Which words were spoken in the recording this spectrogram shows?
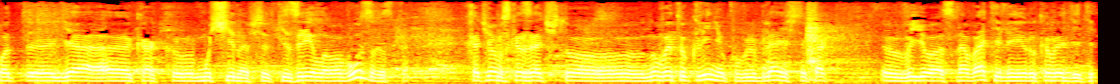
Вот э, я, как мужчина все-таки зрелого возраста, хочу вам сказать, что ну, в эту клинику влюбляешься как в ее основателей и руководителей.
